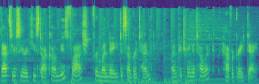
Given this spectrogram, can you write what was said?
That's your Syracuse.com news flash for Monday, December 10th. I'm Katrina Tulloch. Have a great day.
